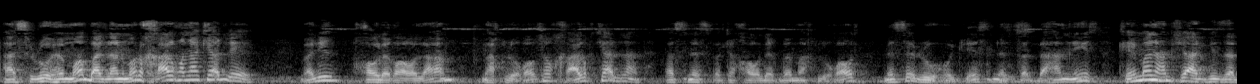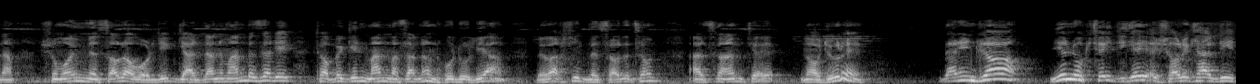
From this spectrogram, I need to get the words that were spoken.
پس روح ما بدن ما رو خلق نکرده ولی خالق عالم مخلوقات رو خلق کردن. پس نسبت خالق به مخلوقات مثل روح و جسم نسبت به هم نیست. که من هم حرفی زدم شما این مثال آوردید گردن من بذارید تا بگید من مثلا حلولی هم ببخشید مثالتون از کنم که ناجوره در اینجا یه نکته دیگه اشاره کردید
